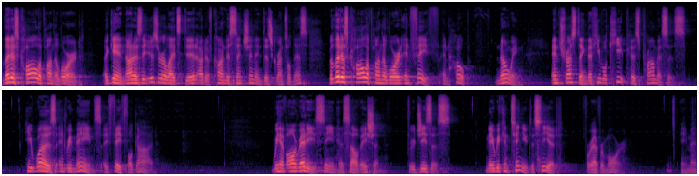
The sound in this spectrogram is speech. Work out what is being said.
Let us call upon the Lord, again, not as the Israelites did out of condescension and disgruntledness, but let us call upon the Lord in faith and hope, knowing and trusting that He will keep His promises. He was and remains a faithful God. We have already seen His salvation through Jesus. May we continue to see it forevermore. Amen.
